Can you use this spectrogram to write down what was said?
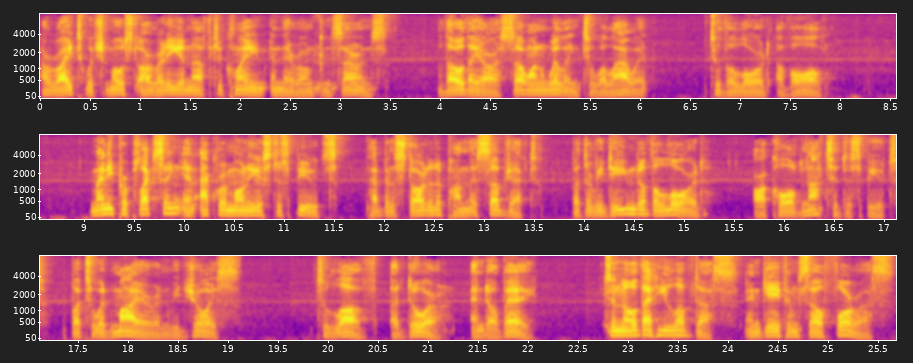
a right which most are ready enough to claim in their own concerns, though they are so unwilling to allow it to the Lord of all. Many perplexing and acrimonious disputes have been started upon this subject, but the redeemed of the Lord are called not to dispute, but to admire and rejoice, to love, adore, and obey. To know that he loved us and gave himself for us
